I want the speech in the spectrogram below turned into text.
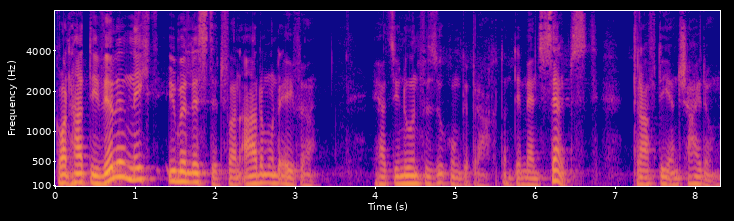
Gott hat die Wille nicht überlistet von Adam und Eva. Er hat sie nur in Versuchung gebracht. Und der Mensch selbst traf die Entscheidung.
